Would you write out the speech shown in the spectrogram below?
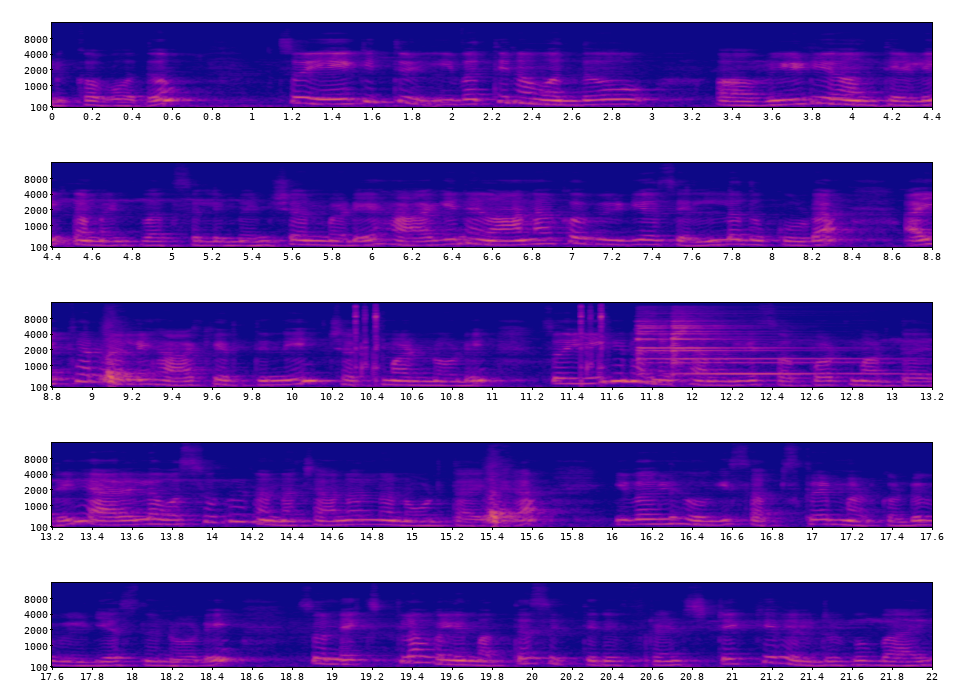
ಇಟ್ಕೋಬೋದು. ಸೊ ಹೇಗಿತ್ತು ಇವತ್ತಿನ ಒಂದು ವಿಡಿಯೋ ಅಂತೇಳಿ ಕಮೆಂಟ್ ಬಾಕ್ಸಲ್ಲಿ ಮೆನ್ಷನ್ ಮಾಡಿ ಹಾಗೆಯೇ ನಾನು ಹಾಕೋ ವೀಡಿಯೋಸ್ ಎಲ್ಲದೂ ಕೂಡ ಐಕಾರ್ಡಲ್ಲಿ ಹಾಕಿರ್ತೀನಿ ಚೆಕ್ ಮಾಡಿ ನೋಡಿ. ಸೊ ಈಗ ನನ್ನ ಚಾನಲ್ಗೆ ಸಪೋರ್ಟ್ ಮಾಡ್ತಾ ಇರಿ. ಯಾರೆಲ್ಲ ಹೊಸಬ್ರು ನನ್ನ ಚಾನಲ್ನ ನೋಡ್ತಾ ಇದ್ದೀರಾ, ಇವಾಗಲೇ ಹೋಗಿ ಸಬ್ಸ್ಕ್ರೈಬ್ ಮಾಡಿಕೊಂಡು ವೀಡಿಯೋಸ್ನ ನೋಡಿ. ಸೊ ನೆಕ್ಸ್ಟ್ ಬ್ಲಾಗಲ್ಲಿ ಮತ್ತೆ ಸಿಗ್ತೀನಿ ಫ್ರೆಂಡ್ಸ್ ಟೇಕ್ ಕೇರ್ ಎಲ್ರಿಗೂ. ಬಾಯ್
